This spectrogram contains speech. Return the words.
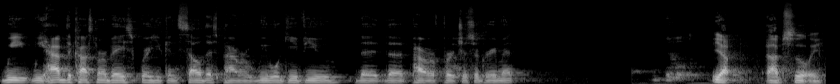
we, we have the customer base where you can sell this power. We will give you the, the power of purchase agreement. Build. Yep, absolutely.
